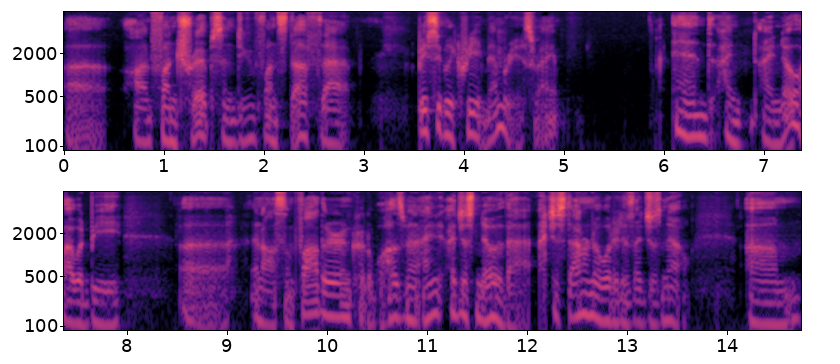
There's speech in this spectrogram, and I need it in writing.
uh, on fun trips and do fun stuff that basically create memories, right? And I I know I would be uh, an awesome father, incredible husband. I I just know that. I just I don't know what it is. I just know. Um,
